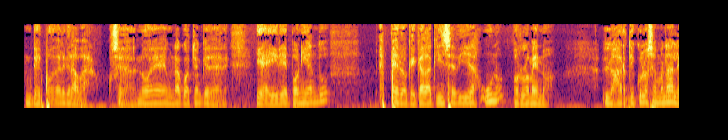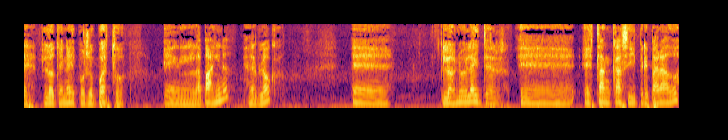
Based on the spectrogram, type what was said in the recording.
de poder grabar. O sea, no es una cuestión que dejaré. Y iré poniendo, espero que cada 15 días uno, por lo menos. Los artículos semanales lo tenéis, por supuesto, en la página, en el blog. Eh, los newsletters eh, están casi preparados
